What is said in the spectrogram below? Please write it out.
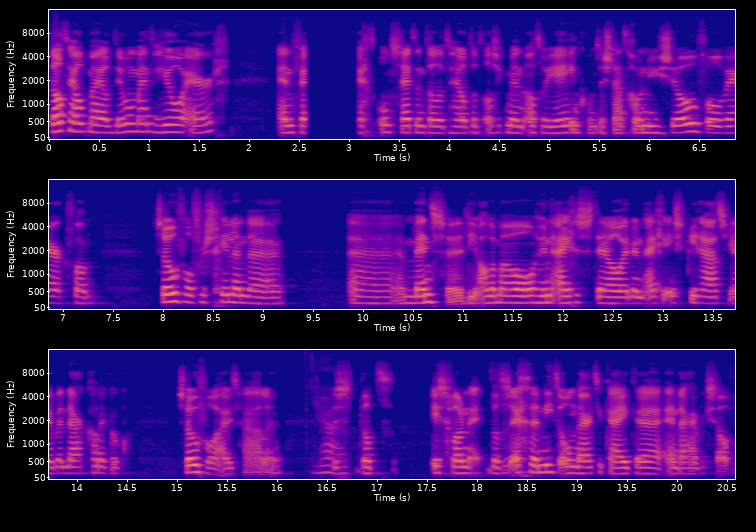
dat helpt mij op dit moment heel erg. En verder echt ontzettend dat het helpt dat als ik mijn atelier inkom, er staat gewoon nu zoveel werk van zoveel verschillende uh, mensen die allemaal hun eigen stijl en hun eigen inspiratie hebben. En daar kan ik ook zoveel uithalen. Ja. Dus dat is gewoon, dat is echt niet om naar te kijken. En daar heb ik zelf,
